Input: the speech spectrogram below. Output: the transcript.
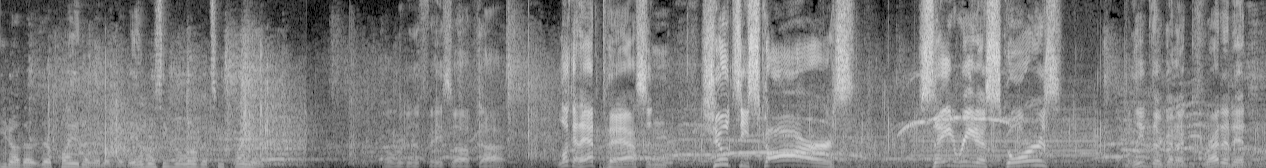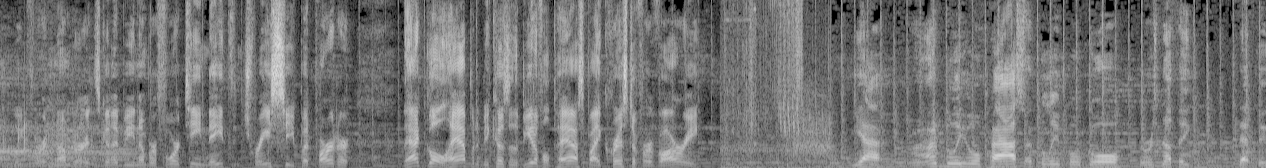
you know, they're, they're playing a little bit. They almost seem a little bit too planned. Over to the face-off dot. Look at that pass and shoots. He scores. St. Rita scores. I believe they're going to credit it. Wait for a number. It's going to be number 14, Nathan Tracy. But Parter, that goal happened because of the beautiful pass by Christopher Vari. Yeah, unbelievable pass, unbelievable goal. There was nothing that the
